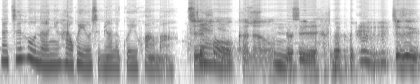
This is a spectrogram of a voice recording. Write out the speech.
那之后呢？您还会有什么样的规划吗？之后可能就是 就是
